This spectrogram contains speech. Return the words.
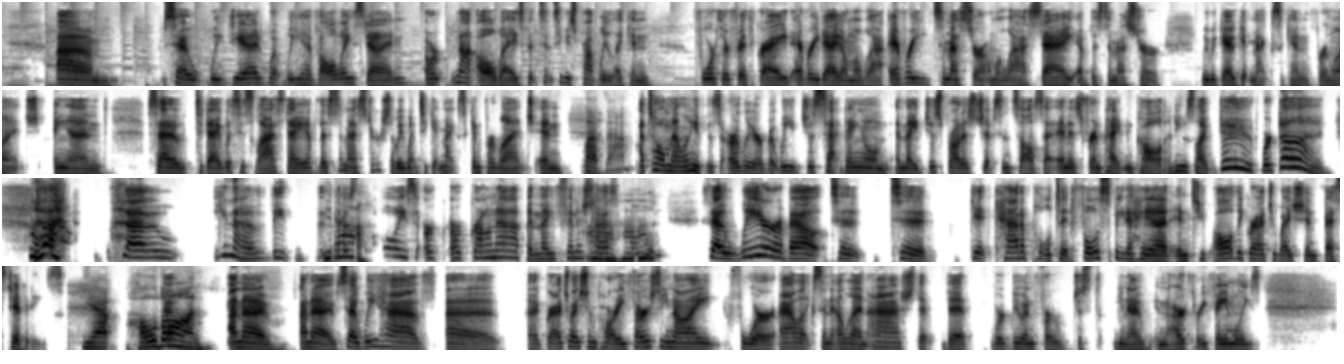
Um, so we did what we have always done, or not always, but since he was probably like in fourth or fifth grade, every day on the la- every semester on the last day of the semester, we would go get Mexican for lunch. And so today was his last day of the semester. So we went to get Mexican for lunch. And Love that. I told Melanie this earlier, but we just sat down and they just brought us chips and salsa. And his friend Peyton called and he was like, dude, we're done. so, you know, the, the those boys are, are grown up and they finished high Mhm. school. And so we are about to to get catapulted full speed ahead into all the graduation festivities. Yep. Hold Yeah. on. I know, I know. So we have uh, a graduation party Thursday night for Alex and Ella and Ash that that we're doing for just you know in our three families,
